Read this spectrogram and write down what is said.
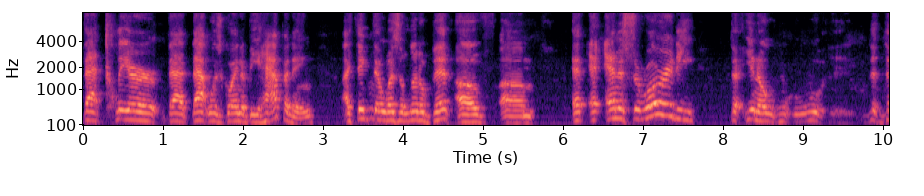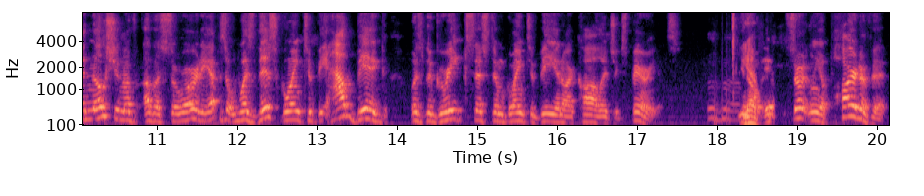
that clear that that was going to be happening i think there was a little bit of um and, and a sorority the, you know w- w- the, the notion of, of a sorority episode was this going to be how big was the greek system going to be in our college experience? You know it certainly a part of it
